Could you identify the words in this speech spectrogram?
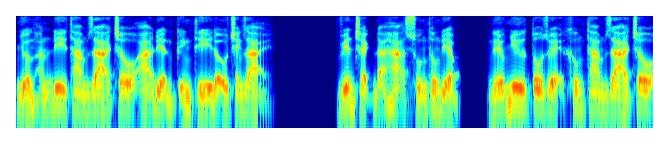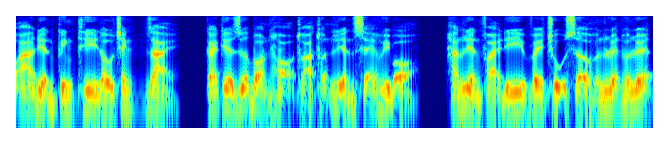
nhường hắn đi tham gia châu Á Điển Kinh thi đấu tranh giải. Viên trạch đã hạ xuống thông điệp, nếu như Tô Duệ không tham gia châu Á Điển Kinh thi đấu tranh giải, cái kia giữa bọn họ thỏa thuận liền sẽ hủy bỏ, hắn liền phải đi về trụ sở huấn luyện huấn luyện,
